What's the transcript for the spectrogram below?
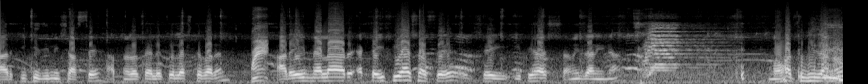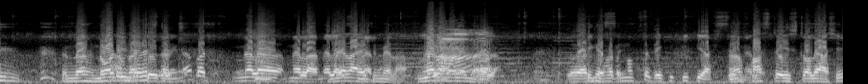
আর কি কি জিনিস আছে। আপনারা চাইলে চলে আসতে পারেন। আর এই মেলার একটা ইতিহাস আছে সেই ইতিহাস আমি জানি না। মামা তুমি জানো? না নট ইন্টারেস্টেড জানি না বাট মেলা মেলা মেলা মেলা। মেলা। মেলা মানে মেলা। তো এখন ঘটনা হচ্ছে দেখি কি কি আসছে ফার্স্টে স্টলে আসি।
